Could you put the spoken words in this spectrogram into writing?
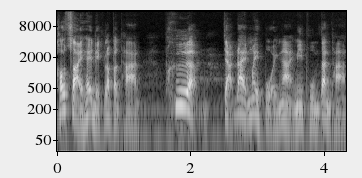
เขาใส่ให้เด็กรับประทาน เพื่อจะได้ไม่ป่วยง่าย มีภูมิต้านทาน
